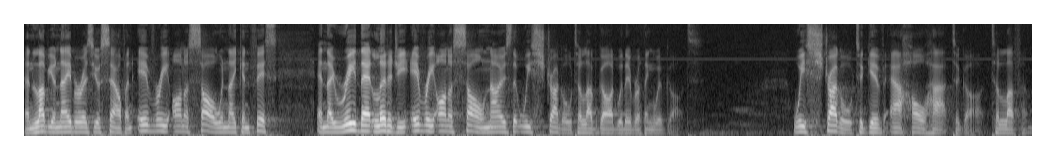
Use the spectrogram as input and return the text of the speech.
and love your neighbor as yourself. And every honest soul, when they confess and they read that liturgy, every honest soul knows that we struggle to love God with everything we've got. We struggle to give our whole heart to God, to love Him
